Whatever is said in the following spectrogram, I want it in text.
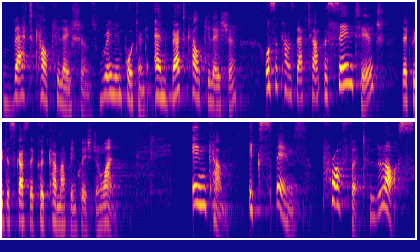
VAT calculations, really important. And VAT calculation also comes back to our percentage that we discussed that could come up in question one. Income, expense, profit, loss,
